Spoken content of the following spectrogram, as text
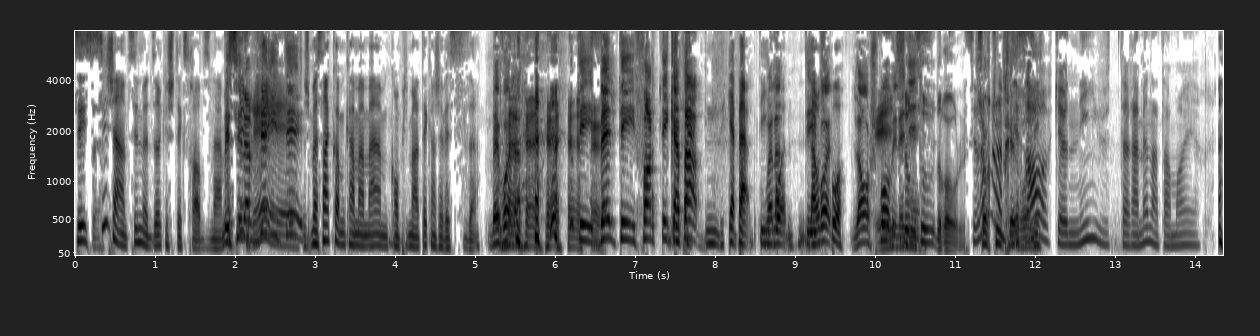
C'est si gentil de me dire que je suis extraordinaire. Mais c'est la vrai. vérité. Je me sens comme quand ma maman me complimentait quand j'avais 6 ans. Ben voilà. t'es belle, t'es forte, t'es capable. T'es capable, t'es Voilà. bonne. T'es Lâche bonne. pas. Lâche pas, Et Mélanie. surtout drôle. C'est Surtout vraiment très bizarre que Nive te ramène à ta mère.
